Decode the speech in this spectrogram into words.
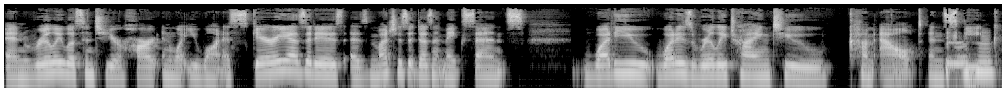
and really listen to your heart and what you want. As scary as it is, as much as it doesn't make sense, what do you, what is really trying to come out and mm-hmm. speak? Mm-hmm.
